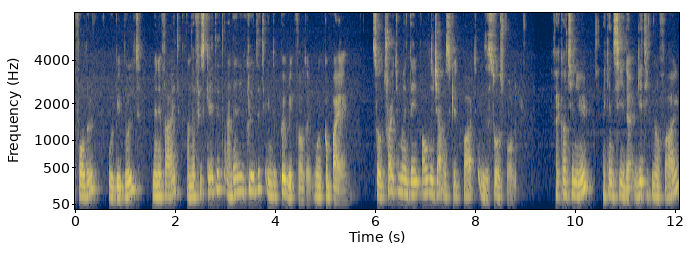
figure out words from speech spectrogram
folder will be built, minified and obfuscated and then included in the public folder when compiling. So try to maintain all the JavaScript part in the source folder. If I continue, I can see the gitignore file,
